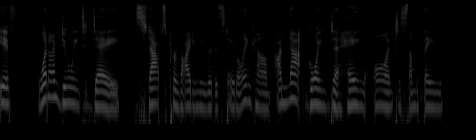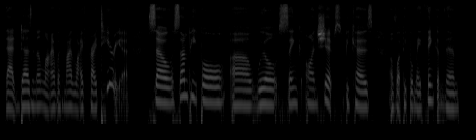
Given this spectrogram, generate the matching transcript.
if what I'm doing today stops providing me with a stable income, I'm not going to hang on to something that doesn't align with my life criteria. So some people uh, will sink on ships because of what people may think of them,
